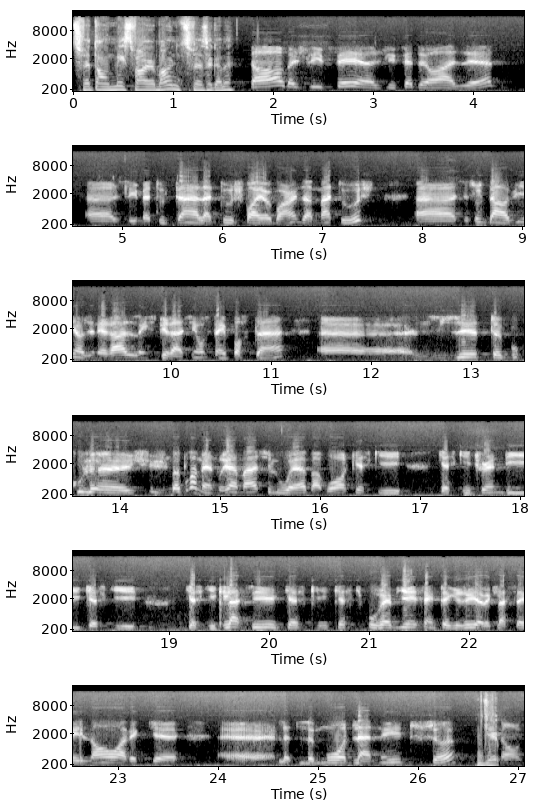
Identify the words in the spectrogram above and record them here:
tu fais ton mix Fireburn, tu fais ça comment? Non, ben, je l'ai fait, je l'ai fait de A à Z. Euh, je les mets tout le temps à la touche Fireburns, à ma touche. Euh, c'est sûr que dans la vie, en général, l'inspiration, c'est important. Euh, je visite beaucoup le... Je, je me promène vraiment sur le web à voir qu'est-ce qui, qu'est-ce qui est trendy, qu'est-ce qui, qu'est-ce qui est classique, qu'est-ce qui, qu'est-ce qui pourrait bien s'intégrer avec la saison, avec euh, euh, le, le mois de l'année, tout ça. Donc,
